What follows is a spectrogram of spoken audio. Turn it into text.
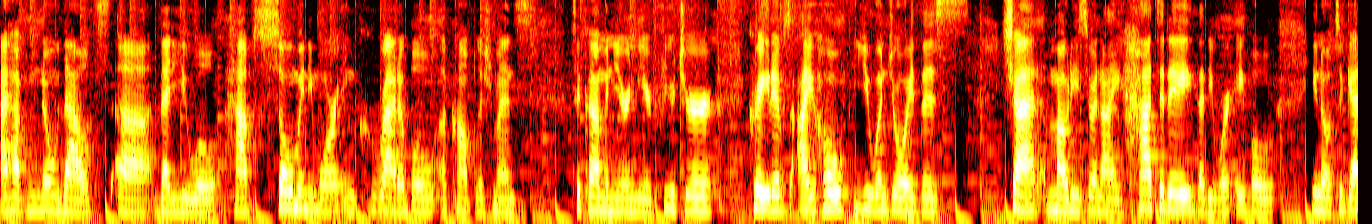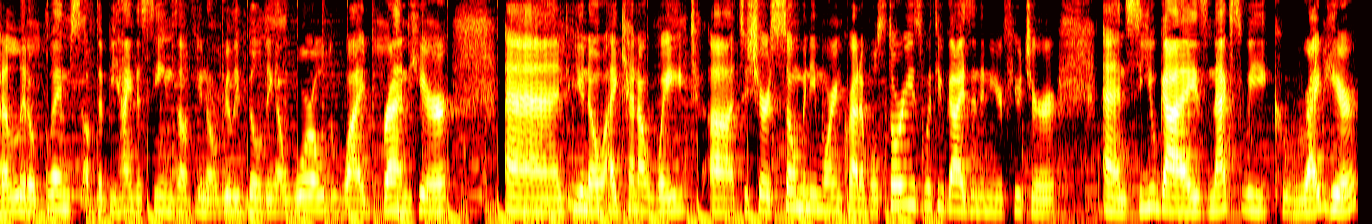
I have no doubts uh, that you will have so many more incredible accomplishments to come in your near future. Creatives, I hope you enjoyed this chat Mauricio and I had today that you were able, you know, to get a little glimpse of the behind the scenes of, you know, really building a worldwide brand here. And, you know, I cannot wait uh, to share so many more incredible stories with you guys in the near future and see you guys next week right here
